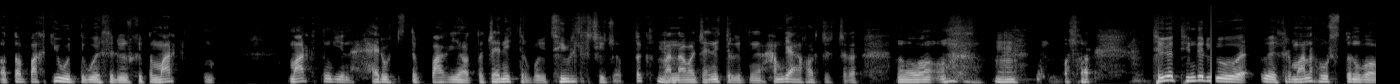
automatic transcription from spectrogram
одоо багт юу үдэг вэ гэхээр ерөөхдөө марк маркетингийн хариуцдаг багийн одоо жанитор буюу цэвэрлэгч гэж явдаг. Манаа жанитор гэдэг хамгийн анх орж ирж байгаа нөгөө болохоор тэгээд тэн дээр юу вэ гэхээр манайх өөрсдөө нөгөө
